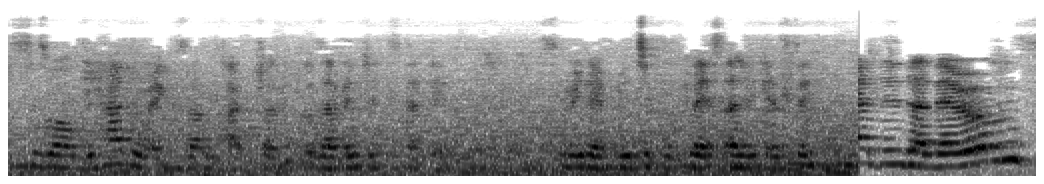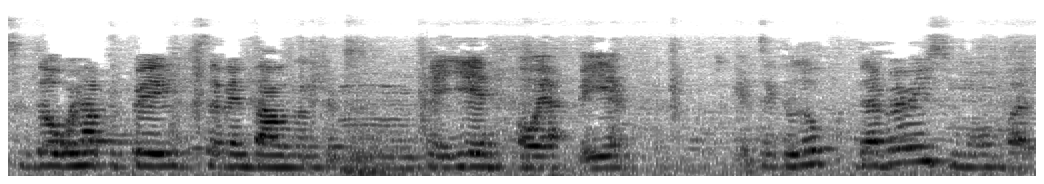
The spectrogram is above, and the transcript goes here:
This is what we have in exams actually, because I've entered started. Really a beautiful place, as you can see. And These are the rooms, though we have to pay 7,000 per year. Oh yeah, per year. Okay, take a look. They're very small, but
